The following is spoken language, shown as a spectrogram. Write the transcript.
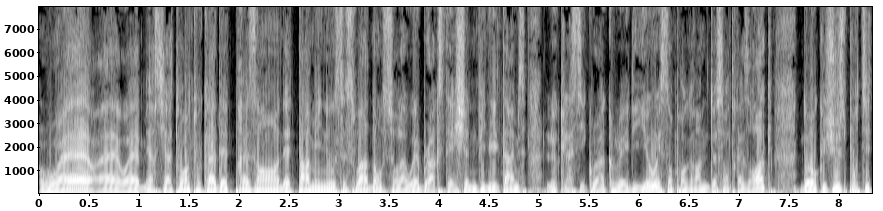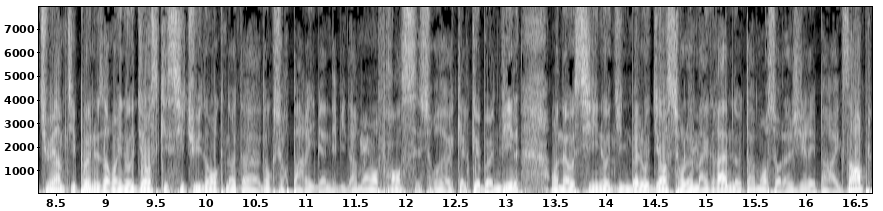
Ouais, ouais, ouais. Merci à toi en tout cas d'être présent, d'être parmi nous ce soir donc sur la web rock station Vinyl Times, le classic rock radio et son programme 213 rock. Donc juste pour tituer un petit peu, nous avons une audience qui se situe donc euh, donc sur Paris bien évidemment, en France et sur euh, quelques bonnes villes. On a aussi une, une belle audience sur le Maghreb, notamment sur l'Algérie par exemple.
